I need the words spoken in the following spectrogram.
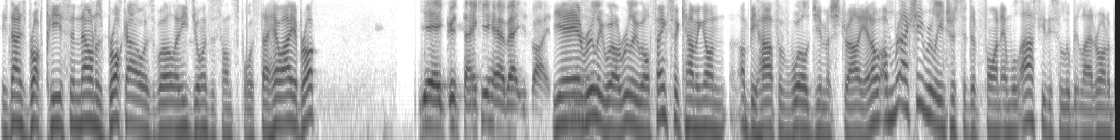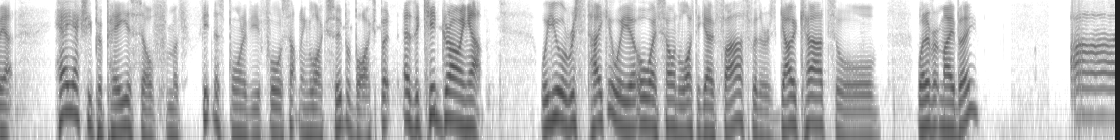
His name's Brock Pearson, known as Brocko as well, and he joins us on Sports Day. How are you, Brock? Yeah, good, thank you. How about you both? Yeah, really well, really well. Thanks for coming on on behalf of World Gym Australia. And I'm actually really interested to find, and we'll ask you this a little bit later on about how you actually prepare yourself from a fitness point of view for something like superbikes. But as a kid growing up, were you a risk taker? Were you always someone to like to go fast, whether it's go karts or whatever it may be? Uh,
